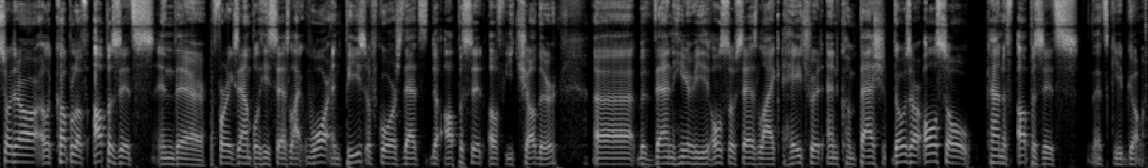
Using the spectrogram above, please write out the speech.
So there are a couple of opposites in there. For example, he says like war and peace. Of course, that's the opposite of each other. Uh, but then here he also says like hatred and compassion. Those are also kind of opposites. Let's keep going.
